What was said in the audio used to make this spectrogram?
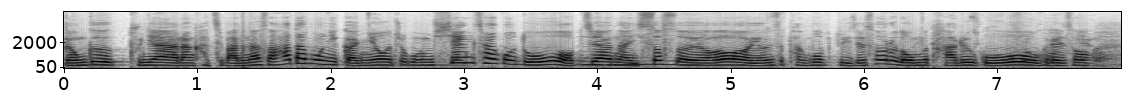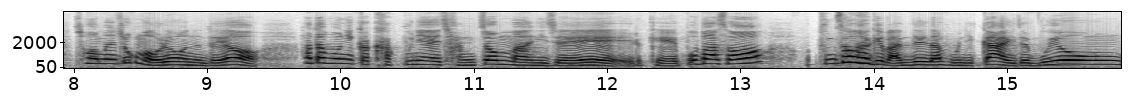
연극 분야랑 같이 만나서 하다 보니까요. 조금 시행착오도 없지 않아 있었어요. 연습 방법도 이제 서로 너무 다르고 그래서 처음엔 조금 어려웠는데요. 하다 보니까 각 분야의 장점만 이제 이렇게 뽑아서 풍성하게 만들다 보니까 이제 무용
